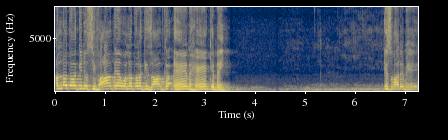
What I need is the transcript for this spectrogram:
اللہ تعالیٰ کی جو صفات ہیں، وہ اللہ تعالیٰ کی ذات کا عین ہے کہ نہیں؟ اس بارے میں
